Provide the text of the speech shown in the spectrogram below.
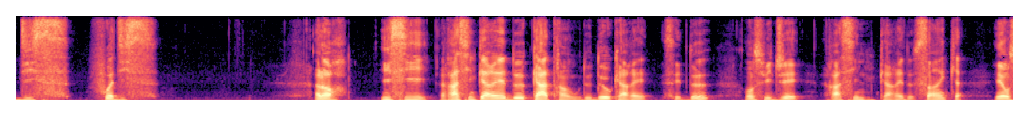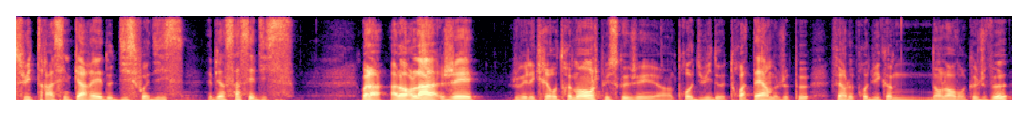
10 fois 10. Alors, ici, racine carrée de 4, hein, ou de 2 au carré, c'est 2. Ensuite, j'ai racine carrée de 5. Et ensuite, racine carrée de 10 fois 10, eh bien ça, c'est 10. Voilà, alors là, j'ai, je vais l'écrire autrement, puisque j'ai un produit de 3 termes, je peux faire le produit comme dans l'ordre que je veux.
